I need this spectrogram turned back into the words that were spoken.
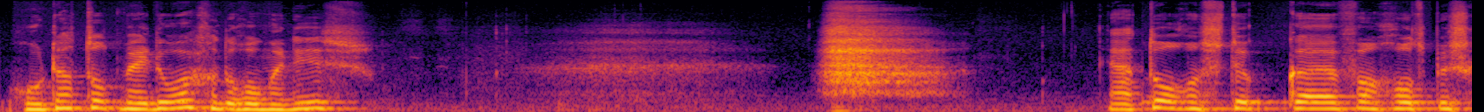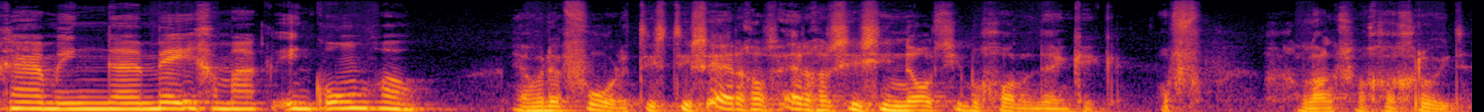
Hoe dat tot mij doorgedrongen is. Ja, toch een stuk eh, van Gods bescherming eh, meegemaakt in Congo. Ja, maar daarvoor, het is, het is ergens, ergens is die notie begonnen, denk ik. Of langzaam gegroeid.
